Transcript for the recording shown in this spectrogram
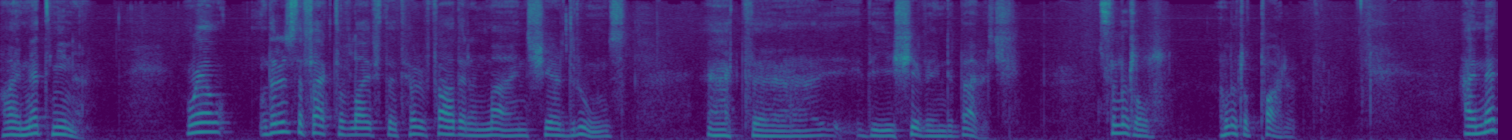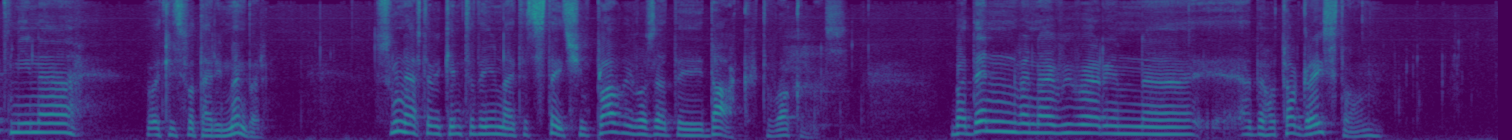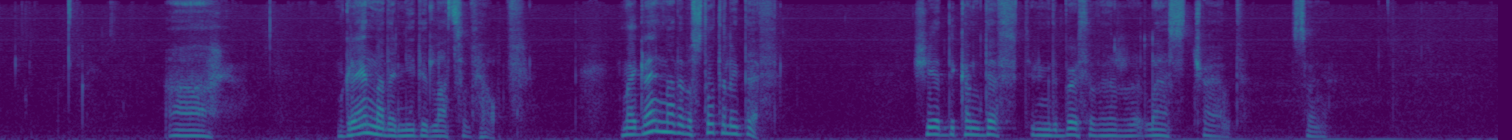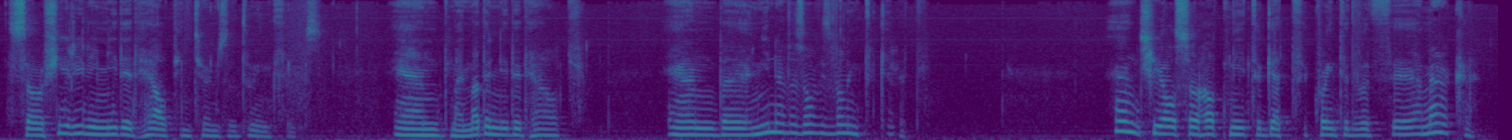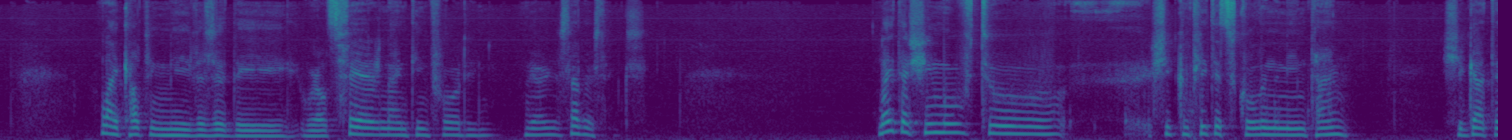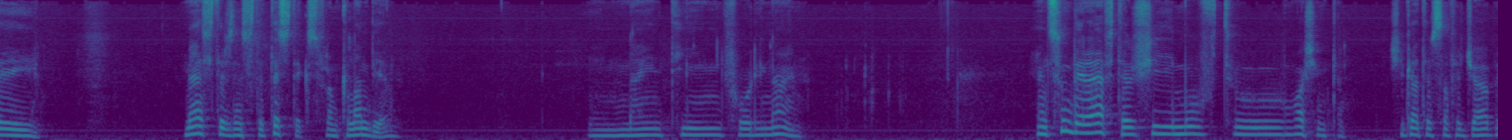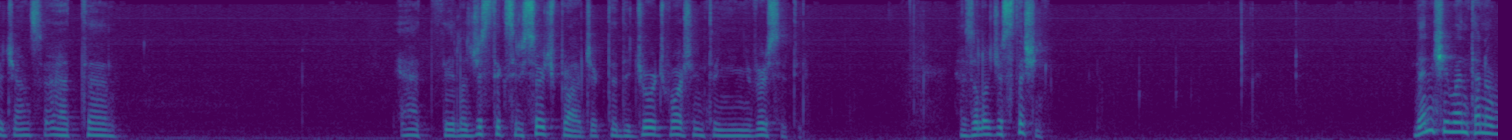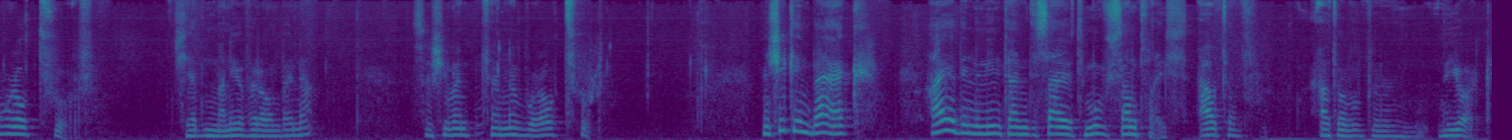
How I met Mina. Well, there is the fact of life that her father and mine shared rooms at uh, the yeshiva in Lubavitch. It's a little, a little part of it. I met Mina, or at least what I remember. Soon after we came to the United States, she probably was at the dock to welcome us. But then, when I, we were in uh, at the Hotel Greystone, uh, grandmother needed lots of help. My grandmother was totally deaf. She had become deaf during the birth of her last child, Sonia. So she really needed help in terms of doing things. And my mother needed help, and uh, Mina was always willing to give it. And she also helped me to get acquainted with uh, America like helping me visit the World's Fair in 1940, various other things. Later, she moved to, uh, she completed school in the meantime. She got a master's in statistics from Columbia in 1949. And soon thereafter, she moved to Washington. She got herself a job at Johnson at uh, at the logistics research project at the George Washington University as a logistician. Then she went on a world tour. She had money of her own by now, so she went on a world tour. When she came back, I had in the meantime decided to move someplace out of out of uh, New York.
